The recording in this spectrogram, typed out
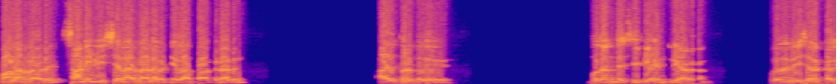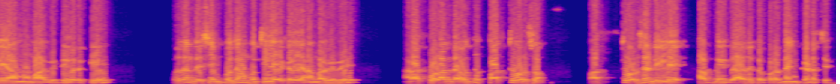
வளர்றாரு. சனி திசையில வேலை வெட்டி எல்லாம் பாக்குறாரு. அது பிறகு புதன் திசைக்குள்ள என்ட்ரி ஆகுறாங்க. புதன் திசையில கல்யாணமும் ஆகிட்டு இருக்கு. புதன் திசை புதன் புத்திலேயே கல்யாணம் ஆகுது ஆனா குழந்தை வந்து பத்து வருஷம் பத்து வருஷம் டிலே அப்படி அதுக்கப்புறம் தான் கிடைச்சது.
